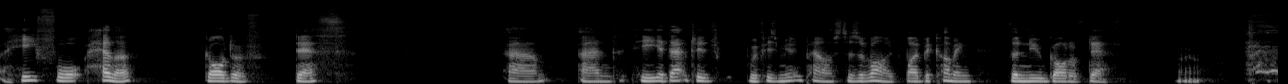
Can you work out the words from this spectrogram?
uh, he fought Hela, god of death, um, and he adapted with his mutant powers to survive by becoming the new god of death.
